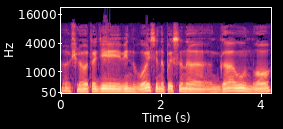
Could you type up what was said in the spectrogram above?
А чого тоді в інвойсі написано Гауно?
